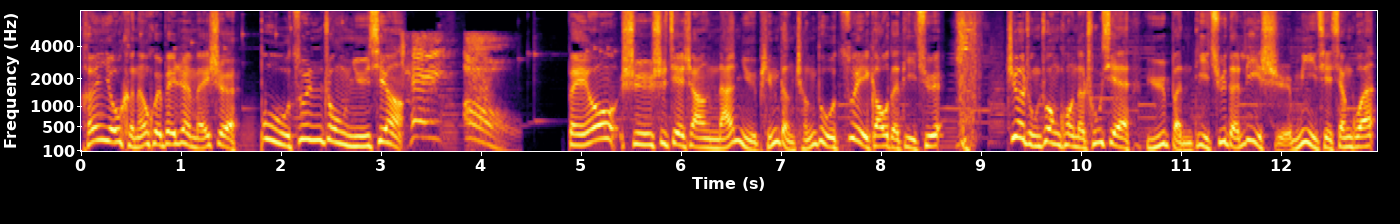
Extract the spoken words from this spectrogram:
很有可能会被认为是不尊重女性。北欧是世界上男女平等程度最高的地区，这种状况的出现与本地区的历史密切相关。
